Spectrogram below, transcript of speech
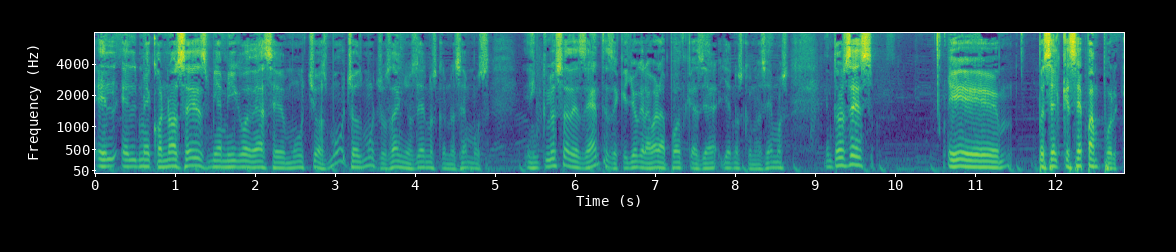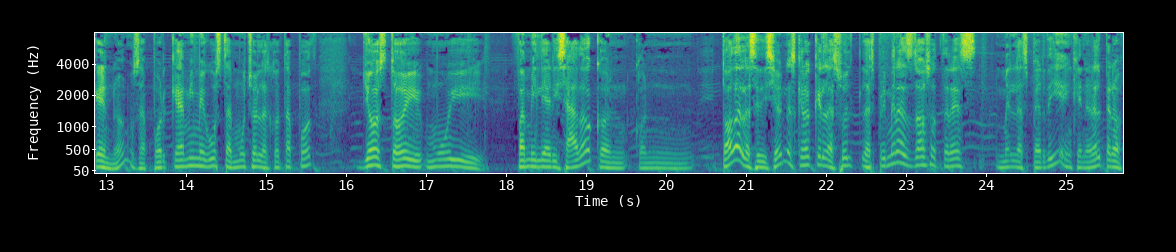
Él, él me conoce, es mi amigo de hace muchos, muchos, muchos años, ya nos conocemos, incluso desde antes de que yo grabara podcast, ya, ya nos conocemos. Entonces, eh, pues el que sepan por qué, ¿no? O sea, porque a mí me gustan mucho las JPod. Yo estoy muy familiarizado con, con todas las ediciones. Creo que las, las primeras dos o tres me las perdí en general, pero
